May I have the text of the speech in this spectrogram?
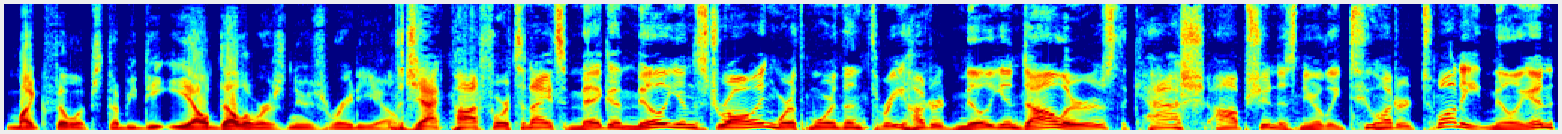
Mike Phillips, WDEL Delaware's News Radio. The jackpot for tonight's Mega Millions drawing worth more than $300 million. The cash option is nearly 220 million.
